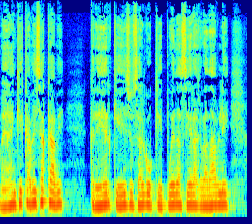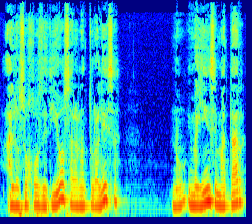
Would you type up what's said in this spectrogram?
¿En qué cabeza cabe creer que eso es algo que pueda ser agradable a los ojos de Dios, a la naturaleza. ¿No? Imagínense matar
